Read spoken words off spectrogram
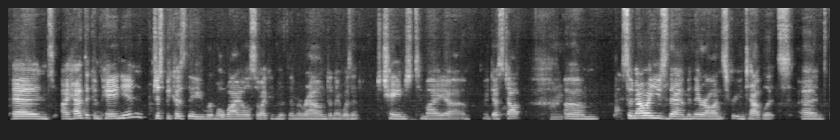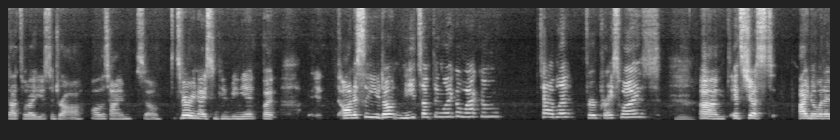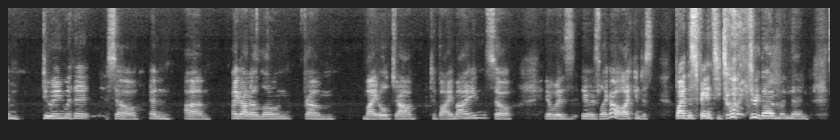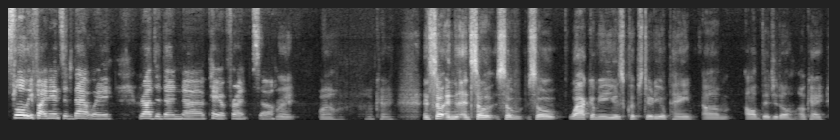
and I had the companion just because they were mobile, so I could move them around, and I wasn't changed to my uh, my desktop. Right. Um, so now I use them, and they're on-screen tablets, and that's what I use to draw all the time. So it's very nice and convenient. But it, honestly, you don't need something like a Wacom tablet for price wise. Mm. Um, it's just I know what I'm doing with it. So and um, I got a loan from my old job to buy mine. So it was it was like, oh, I can just buy this fancy toy through them and then slowly finance it that way rather than uh, pay up front. So right. Wow. Okay. And so and and so so so Wacom, you use Clip Studio Paint, um, all digital. Okay.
